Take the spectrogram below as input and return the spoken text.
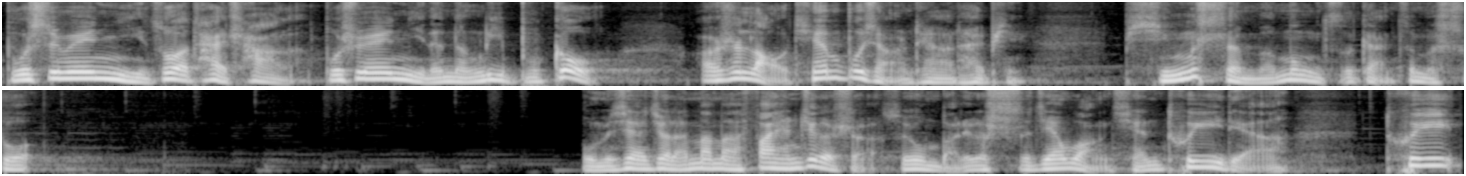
不是因为你做的太差了，不是因为你的能力不够，而是老天不想让天下太平。凭什么孟子敢这么说？我们现在就来慢慢发现这个事儿。所以我们把这个时间往前推一点啊，推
